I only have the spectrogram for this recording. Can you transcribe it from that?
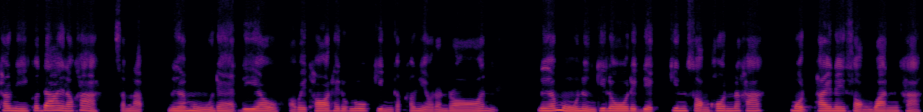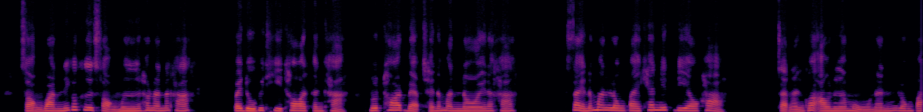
เท่านี้ก็ได้แล้วค่ะสำหรับเนื้อหมูแดดเดียว เอาไปทอดให้ลูกๆกินกับข้าวเหนียวร้อนๆเนื้อหมู 1กิโลเด็กๆ กิน 2 คนนะคะ หมดภายใน 2 วันค่ะ 2 วันนี่ก็คือ 2 มื้อเท่านั้นนะคะ ไปดูวิธีทอดกันค่ะ นุชทอดแบบใช้น้ำมันน้อยนะคะ ใส่น้ำมันลงไปแค่นิดเดียวค่ะ จากนั้นก็เอาเนื้อหมูนั้นลงไป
